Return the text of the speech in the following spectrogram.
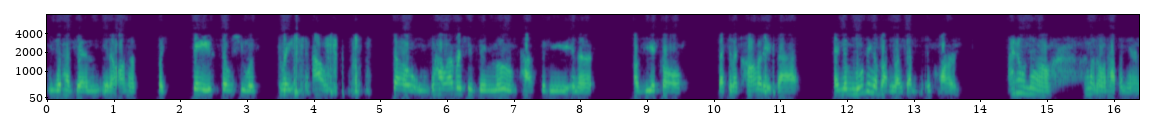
would have been, you know, on her like face, so she was straightened out. So however she's being moved has to be in a a vehicle that can accommodate that. And then moving a body like that is hard. I don't know. I don't know what happened here.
